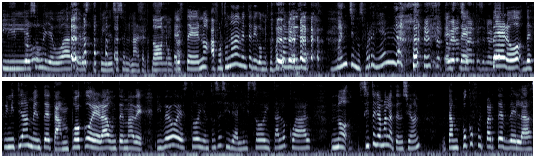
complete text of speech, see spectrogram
Y eso me llevó a hacer estupideces en nada, ¿cierto? No, nunca. Este, no, afortunadamente digo, mis papás también dicen, manches, nos fue re bien. Eso, tuvieron suerte, señora. Pero definitivamente tampoco era un tema de, y veo esto y entonces idealizo y tal o cual. No, sí te llama la atención. Tampoco fui parte de las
